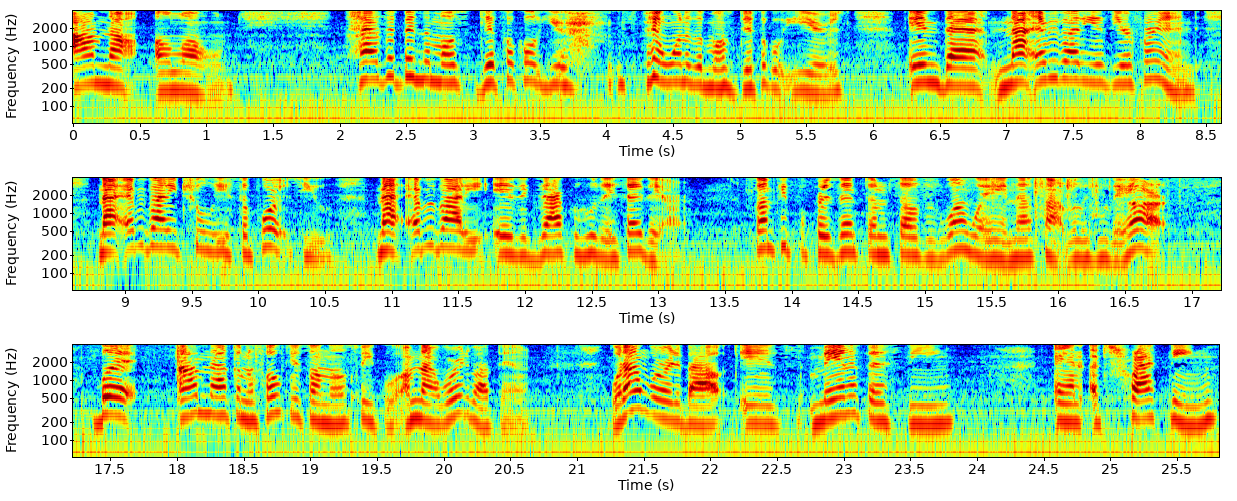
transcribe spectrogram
I'm not alone. Has it been the most difficult year? it's been one of the most difficult years in that not everybody is your friend. Not everybody truly supports you. Not everybody is exactly who they say they are. Some people present themselves as one way and that's not really who they are. But I'm not going to focus on those people. I'm not worried about them. What I'm worried about is manifesting and attracting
